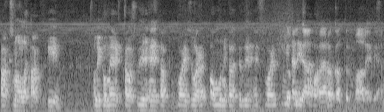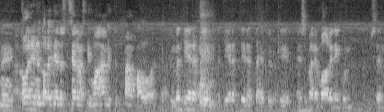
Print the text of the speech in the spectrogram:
2-0 takkiin. Oliko merkkausvirheitä vai suora kommunikaatiovirheitä vai mitä niistä tapahtui? Mä en ole katsonut maaleja vielä. Niin. Toinen nyt oli tietysti selvästi vaan hävitty pääpalloa. Kyllä me tiedettiin, me tiedettiin, että he pyrkii ensimmäinen maali niin kuin sen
